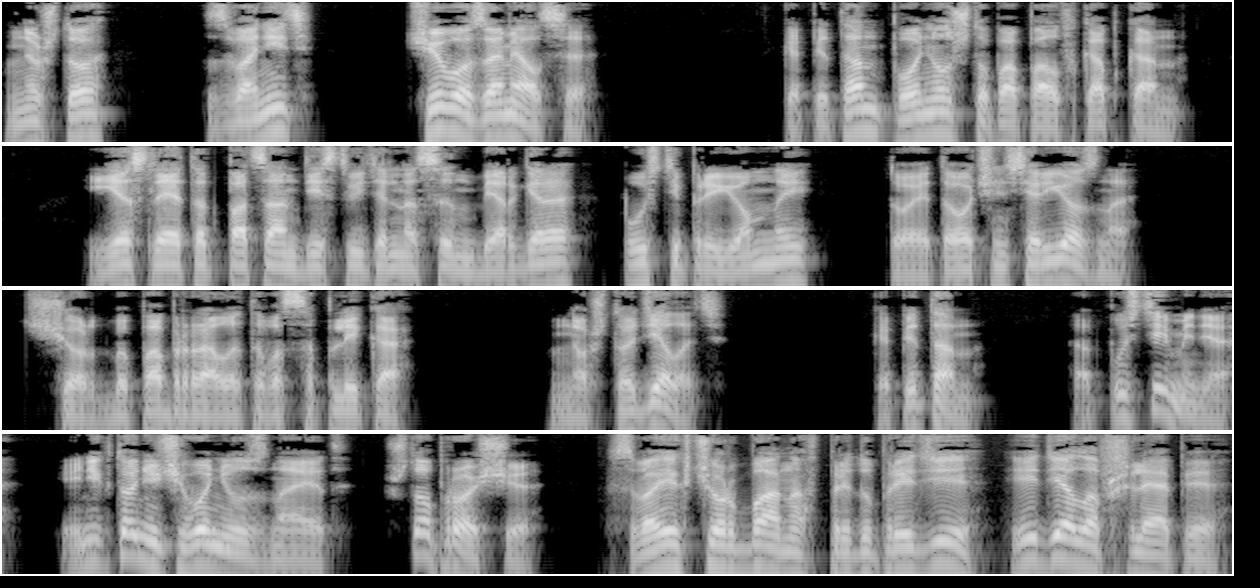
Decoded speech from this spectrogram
Ну что, звонить? Чего замялся? Капитан понял, что попал в капкан. Если этот пацан действительно сын Бергера, пусть и приемный, то это очень серьезно. Черт бы побрал этого сопляка. Но что делать? Капитан, отпусти меня, и никто ничего не узнает. Что проще? Своих чурбанов предупреди, и дело в шляпе.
